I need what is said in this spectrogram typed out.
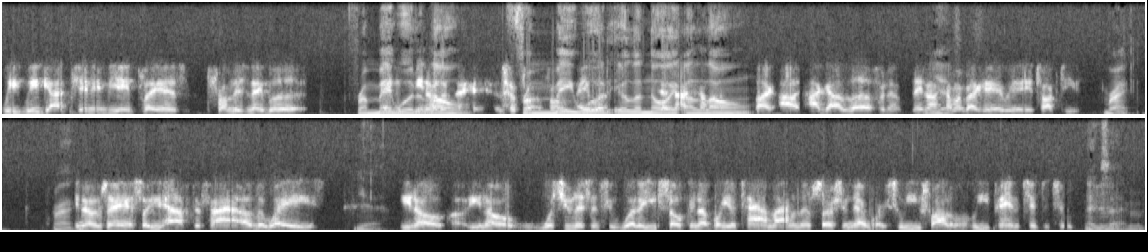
we we got ten NBA players from this neighborhood. From Maywood you know alone. From, From- from Maywood, Maywood. Illinois They're coming. alone. Like I, I got love for them. They're not Yeah. coming back here every day to talk to you. Right. Right. You know what I'm saying? So you have to find other ways. Yeah. You know, uh, you know what you listen to. What are you soaking up on your timeline on them social networks? Who you following? Who you paying attention to? Exactly.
